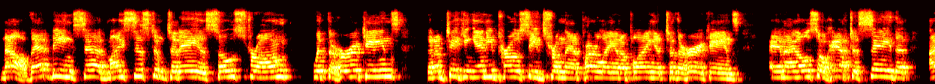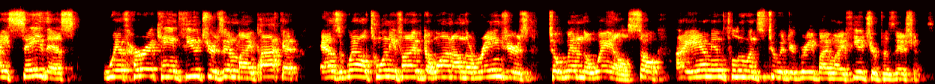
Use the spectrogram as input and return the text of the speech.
Now, that being said, my system today is so strong with the Hurricanes that I'm taking any proceeds from that parlay and applying it to the Hurricanes. And I also have to say that I say this with Hurricane futures in my pocket as well 25 to 1 on the Rangers to win the whales. So I am influenced to a degree by my future positions.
